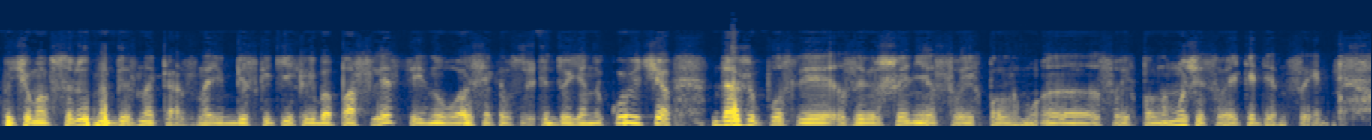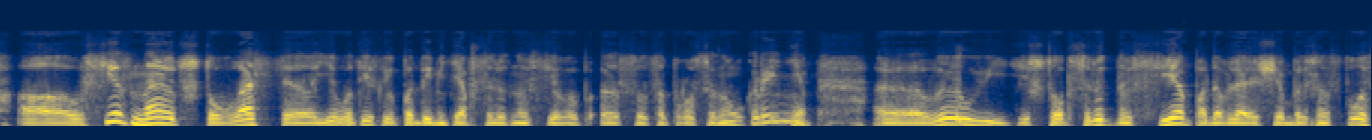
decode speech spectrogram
причем абсолютно безнаказанно и без каких-либо последствий, ну, во всяком случае, до Януковича, даже после завершения своих, полном... Э, своих полномочий, своей каденции. А, все знают, что власть, э, и вот если вы поднимете абсолютно все э, соцопросы на Украине, вы увидите, что абсолютно все, подавляющее большинство,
